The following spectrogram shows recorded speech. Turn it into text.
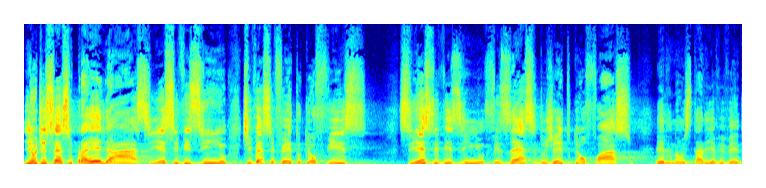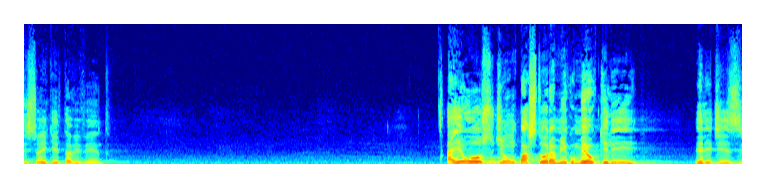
e eu dissesse para ele: ah, se esse vizinho tivesse feito o que eu fiz, se esse vizinho fizesse do jeito que eu faço, ele não estaria vivendo isso aí que ele está vivendo. Aí eu ouço de um pastor amigo meu que ele, ele diz,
